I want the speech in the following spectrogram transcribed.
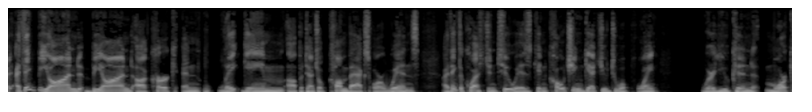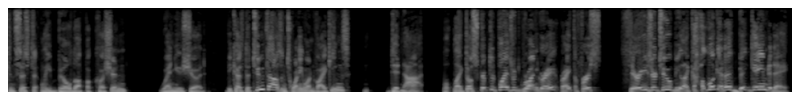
I, I think beyond beyond uh, Kirk and late game uh, potential comebacks or wins, I think the question too is: Can coaching get you to a point where you can more consistently build up a cushion when you should? Because the 2021 Vikings did not. Like those scripted plays would run great, right? The first series or two would be like, oh, look at a big game today.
